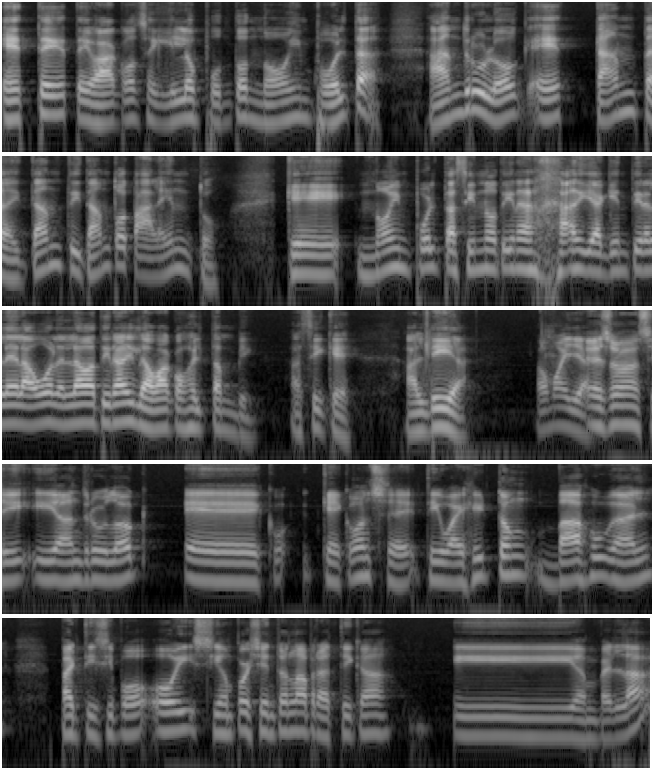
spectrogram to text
este te va a conseguir los puntos, no importa. Andrew Locke es tanta y tanta y tanto talento que no importa si no tiene a nadie a quien tirarle la bola, él la va a tirar y la va a coger también. Así que, al día. Vamos allá. Eso es así. Y Andrew Locke, eh, que conste, T.Y. Hilton va a jugar, participó hoy 100% en la práctica y en verdad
